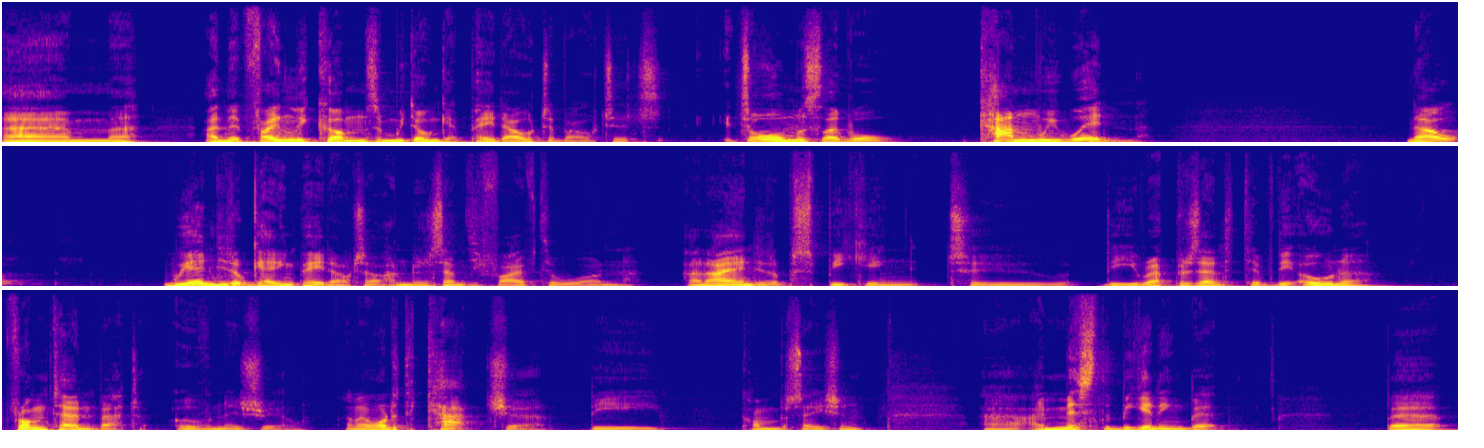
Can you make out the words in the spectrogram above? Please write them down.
um, and it finally comes and we don't get paid out about it. It's almost like, well, can we win? Now, we ended up getting paid out at 175 to one, and I ended up speaking to the representative, the owner from 10bet over in Israel, and I wanted to capture the conversation. Uh, I missed the beginning bit, but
